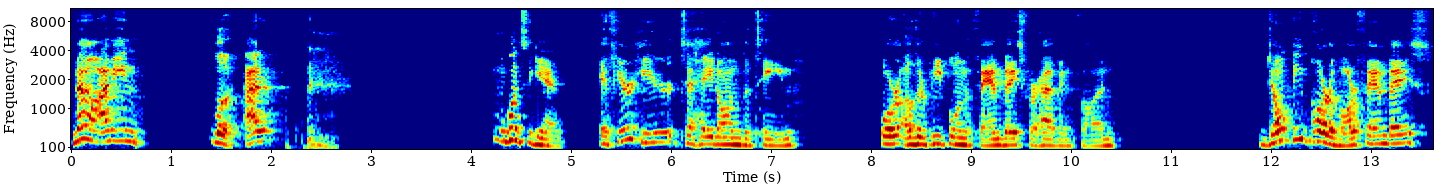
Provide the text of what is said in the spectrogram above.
No, I mean, look, I once again, if you're here to hate on the team or other people in the fan base for having fun, don't be part of our fan base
